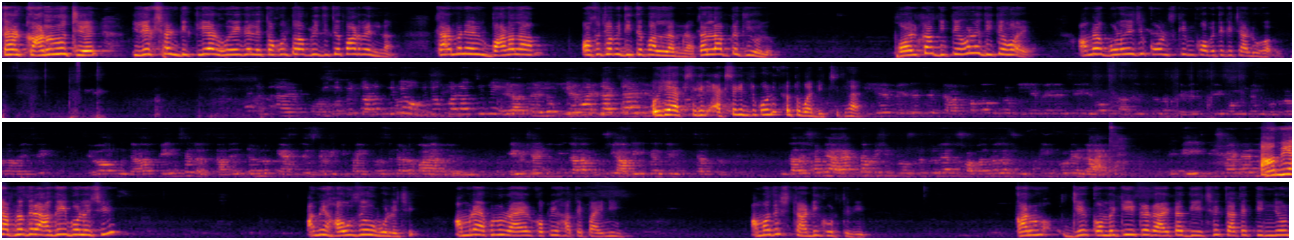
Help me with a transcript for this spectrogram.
তার কারণ হচ্ছে ইলেকশন ডিক্লেয়ার হয়ে গেলে তখন তো আপনি দিতে পারবেন না। তার মানে আমি বাড়ালাম, অথচ আমি দিতে পারলাম না। তার লাভটা কি হলো? ফলটা দিতে হলে দিতে হয়। আমরা বলে দিয়েছি কোন স্কিম কবে থেকে চালু হবে। তরফ থেকে অভিযোগ করা হচ্ছে যে এই লক্ষ্মীর ওই যে এক সেকেন্ড এক সেকেন্ড করে তোমার দিচ্ছি হ্যাঁ। এবং তাদের জন্য সেভেন পে কমিশন ঘোষণা হয়েছে এবং যারা পেনশনার তাদের জন্য ক্যাশলেস সেভেন্টি ফাইভ পার্সেন্ট আরও বাড়ানো হয়েছে। এই বিষয়টি নিয়ে তারা খুশি আবেগ খেলতে ইচ্ছা করছে। তাদের সঙ্গে আর একটা বেশি প্রশ্ন চলে আসে সকালবেলা সুপ্রিম কোর্টের রায়। এই বিষয়টা আমি আপনাদের আগেই বলেছি আমি হাউসেও বলেছি আমরা এখনও রায়ের কপি হাতে পাইনি। আমাদের স্টাডি করতে দিন। কারণ যে কমিটি এটা রায়টা দিয়েছে, তাতে তিনজন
